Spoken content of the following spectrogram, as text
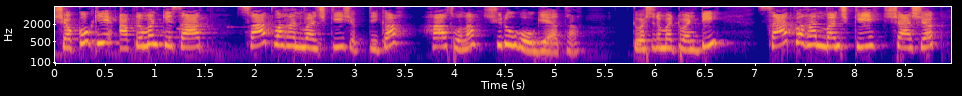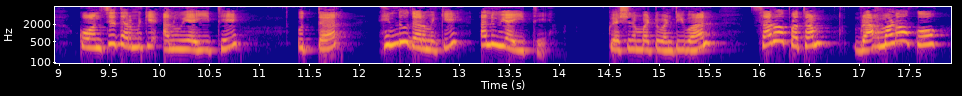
शकों के आक्रमण के साथ सातवाहन वंश की शक्ति का हाथ होना शुरू हो गया था। क्वेश्चन नंबर ट्वेंटी सातवाहन वंश के शासक कौन से धर्म के अनुयायी थे? उत्तर, हिंदू धर्म के अनुयायी थे। Question number twenty one. सर्वप्रथम ब्राह्मणों को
